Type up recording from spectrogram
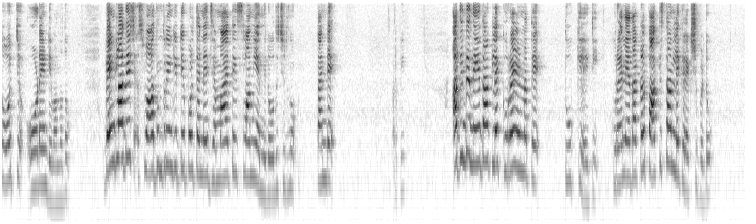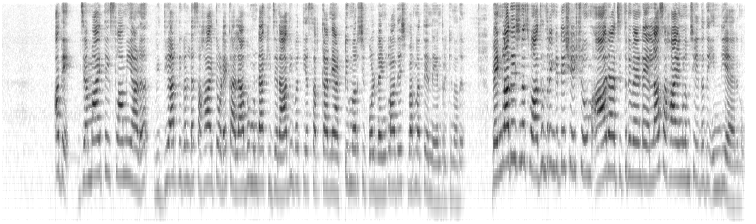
തോറ്റ് ഓടേണ്ടി വന്നതും. ബംഗ്ലാദേശ് സ്വാതന്ത്ര്യം കിട്ടിയപ്പോൾ തന്നെ ജമായത്തെ ഇസ്ലാമിയെ നിരോധിച്ചിരുന്നു. തന്റെ അതിന്റെ നേതാക്കളെ കുറേ എണ്ണത്തെ തൂക്കിലേറ്റി. കുറേ നേതാക്കൾ പാകിസ്ഥാനിലേക്ക് രക്ഷപ്പെട്ടു. അതെ ജമായത്തെ ഇസ്ലാമിയാണ് വിദ്യാർത്ഥികളുടെ സഹായത്തോടെ കലാപമുണ്ടാക്കി ജനാധിപത്യ സർക്കാരിനെ അട്ടിമറിച്ചിപ്പോൾ ബംഗ്ലാദേശ് ഭരണത്തെ നിയന്ത്രിക്കുന്നത്. ബംഗ്ലാദേശിന് സ്വാതന്ത്ര്യം കിട്ടിയ ശേഷവും ആ രാജ്യത്തിന് വേണ്ട എല്ലാ സഹായങ്ങളും ചെയ്തത് ഇന്ത്യയായിരുന്നു.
